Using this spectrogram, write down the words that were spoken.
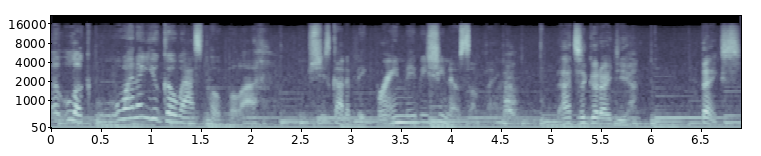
Uh, look, why don't you go ask Popola? She's got a big brain, maybe she knows something. That's a good idea. Thanks.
